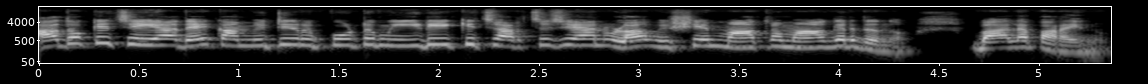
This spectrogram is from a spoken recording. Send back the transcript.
അതൊക്കെ ചെയ്യാതെ കമ്മിറ്റി റിപ്പോർട്ട് മീഡിയയ്ക്ക് ചർച്ച ചെയ്യാനുള്ള വിഷയം മാത്രമാകരുതെന്നും ബാല പറയുന്നു.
